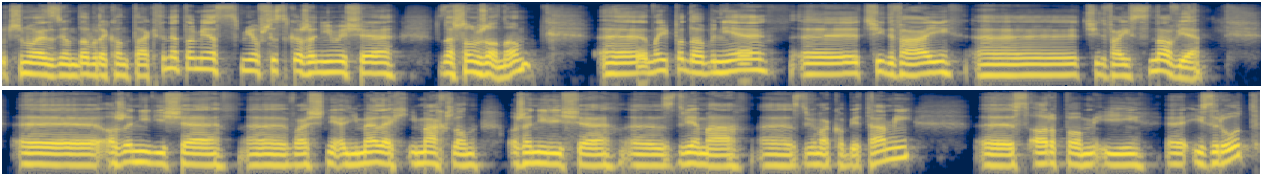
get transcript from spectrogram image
utrzymywać z nią dobre kontakty, natomiast mimo wszystko żenimy się z naszą żoną. E, no i podobnie ci dwaj, ci dwaj synowie ożenili się właśnie Elimelech i Machlon ożenili się z dwiema, z dwiema kobietami, z Orpą i, i z Rut.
